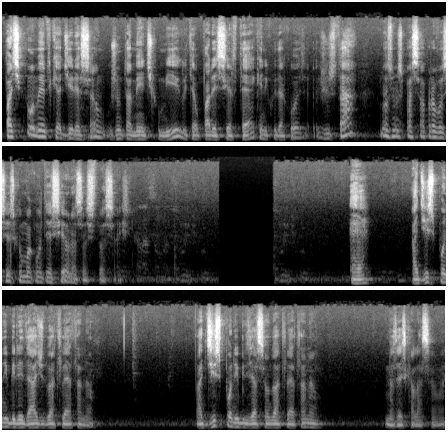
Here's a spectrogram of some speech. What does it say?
a partir do momento que a direção, juntamente comigo, e tem o parecer técnico da coisa, ajustar, nós vamos passar para vocês como aconteceu nessas situações. É. A disponibilidade do atleta, não. A disponibilização do atleta, não. Mas a escalação é.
